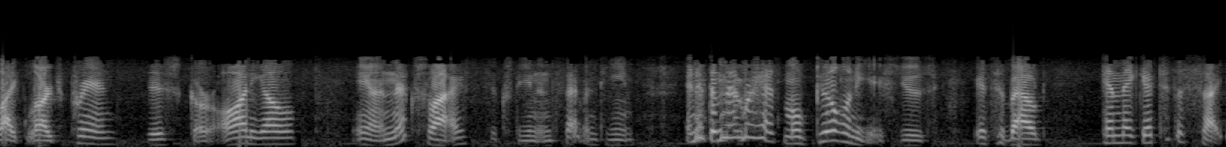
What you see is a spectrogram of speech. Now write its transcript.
like large print, disc, or audio. And next slide, 16 and 17. And if the member has mobility issues, it's about can they get to the site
